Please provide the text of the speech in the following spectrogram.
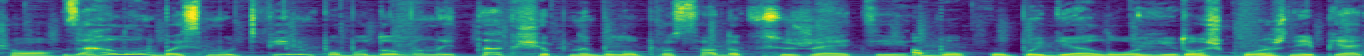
що. Загалом весь мультфільм побудований так, щоб не було просадок в сюжеті або купи діалогів. Тож кожні 5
